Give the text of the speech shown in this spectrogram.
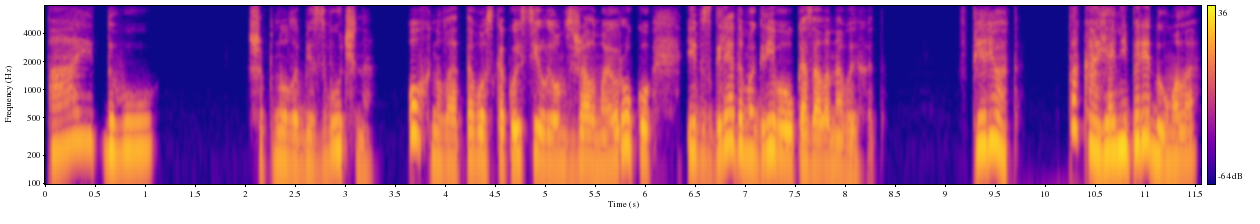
«Пойду», — шепнула беззвучно, охнула от того, с какой силой он сжал мою руку и взглядом игриво указала на выход. «Вперед! Пока я не передумала.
